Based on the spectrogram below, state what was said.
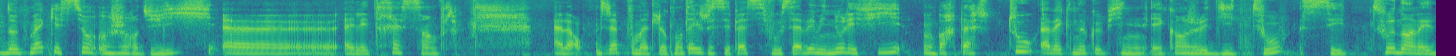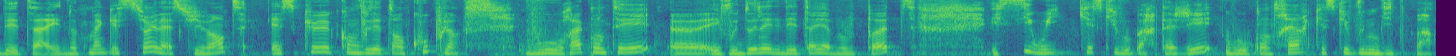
Donc ma question aujourd'hui, euh, elle est très simple. Alors déjà pour mettre le contexte, je sais pas si vous savez, mais nous les filles, on partage tout avec nos copines. Et quand je dis tout, c'est tout dans les détails. Donc ma question est la suivante est-ce que quand vous êtes en couple, vous racontez euh, et vous donnez des détails à vos potes? Et si oui, qu'est-ce que vous partagez? Ou au contraire, qu'est-ce que vous ne dites pas?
